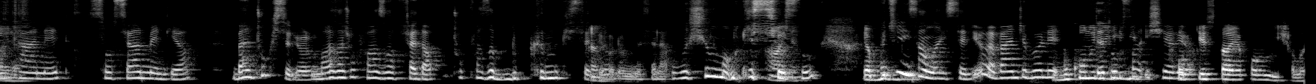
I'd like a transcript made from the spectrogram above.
Aynen. internet, sosyal medya. Ben çok hissediyorum. Bazen çok fazla fed up, çok fazla bıkkınlık hissediyorum mesela. Ulaşılmamak istiyorsun. Ya bu, Bütün insanlar hissediyor ve bence böyle bu konuyla ilgili bir işe yarıyor. podcast daha yapalım inşallah.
